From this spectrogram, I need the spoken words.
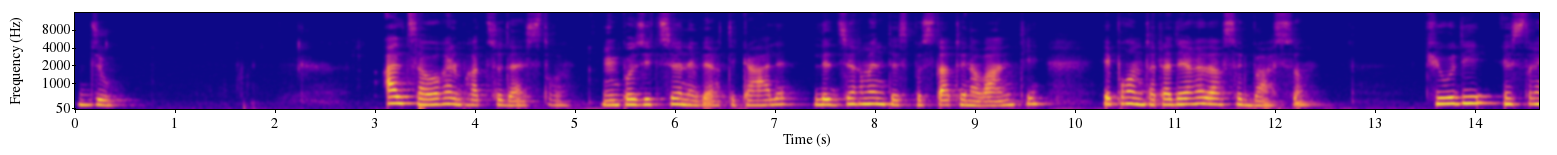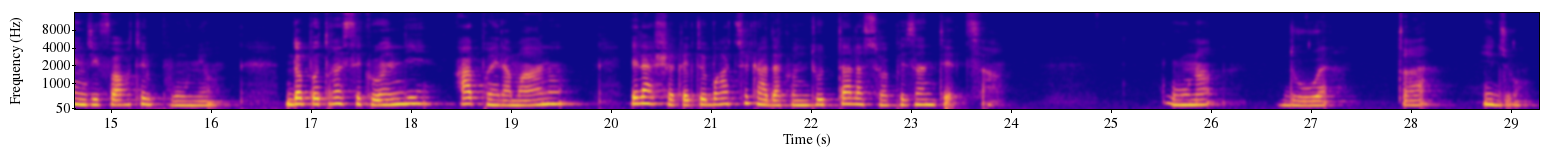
giù. Alza ora il braccio destro in posizione verticale, leggermente spostato in avanti e pronto a cadere verso il basso. Chiudi e stringi forte il pugno. Dopo tre secondi apri la mano e lascia che il tuo braccio cada con tutta la sua pesantezza. Uno, due, tre e giù.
